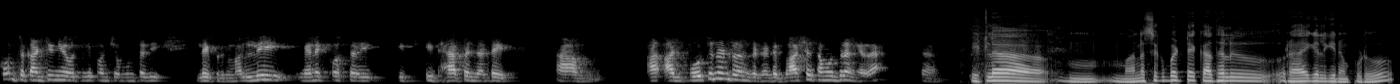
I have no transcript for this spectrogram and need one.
కొంచెం కంటిన్యూ అవుతుంది కొంచెం ఉంటది. లేకపోతే మళ్ళీ వెనక్కి వస్తుంది. ఇట్ ఇట్ హ్యాపెన్స్ అంటే అది పోతున్నట్టు అనుకుంటా. అంటే భాష సముద్రం కదా. ఇట్లా మనసుకు బట్టే కథలు రాయగలిగినప్పుడు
